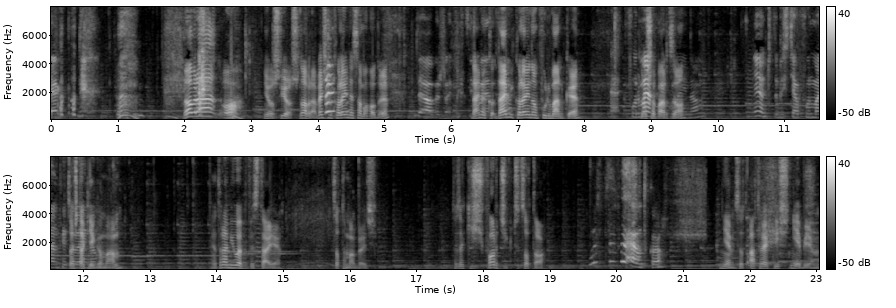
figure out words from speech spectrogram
Jak... Dobra, o, już, już, dobra, weźmy kolejne samochody. Dobrze, niech ci Dajmy, daj mi kolejną furmankę. E, Furmankę Proszę bardzo. kolejną. Nie wiem, czy ty byś chciał furmankę Coś kolejną. takiego mam. Ja trochę mi łeb wystaje. Co to ma być? To jest jakiś Fordzik, czy co to? Autko. Nie wiem co to, a to jakieś, nie wiem.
